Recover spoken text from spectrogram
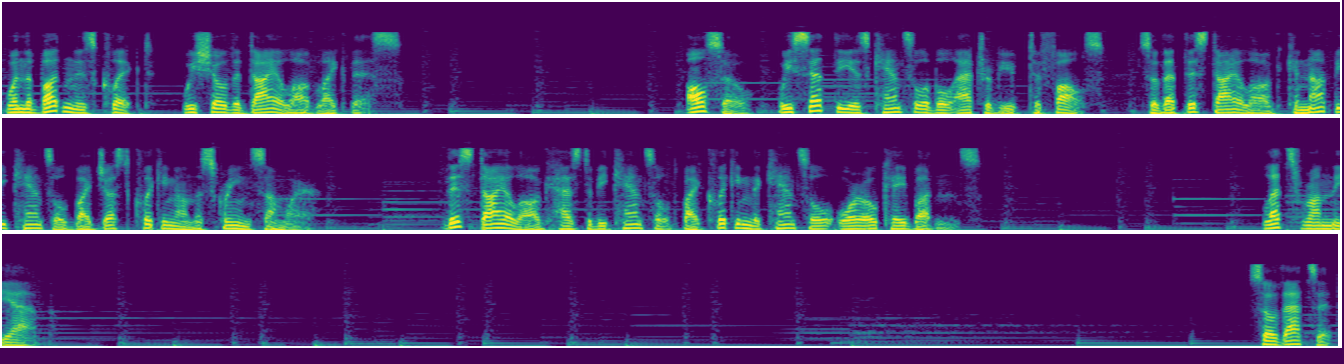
When the button is clicked, we show the dialog like this. Also, we set the isCancelable attribute to false, so that this dialog cannot be cancelled by just clicking on the screen somewhere. This dialog has to be cancelled by clicking the cancel or OK buttons. Let's run the app. So that's it.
